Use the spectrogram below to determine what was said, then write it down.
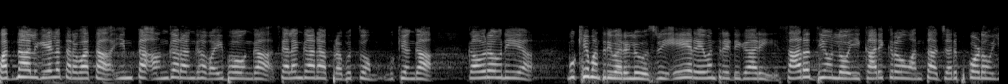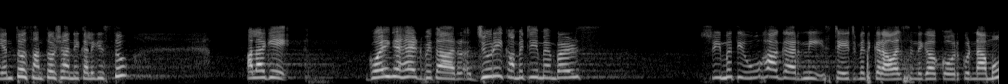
పద్నాలుగేళ్ళ తర్వాత ఇంత అంగరంగ వైభవంగా తెలంగాణ ప్రభుత్వం ముఖ్యంగా గౌరవనీయ ముఖ్యమంత్రి వర్యులు శ్రీ ఏ రేవంత్ రెడ్డి గారి సారథ్యంలో ఈ కార్యక్రమం అంతా జరుపుకోవడం ఎంతో సంతోషాన్ని కలిగిస్తూ అలాగే going ahead with our jury committee members Shrimati Uha గారిని స్టేజ్ మీదకి రావాల్సిందిగా కోరుకున్నాము.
